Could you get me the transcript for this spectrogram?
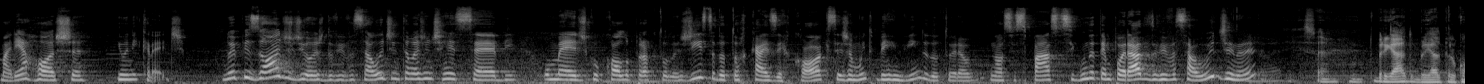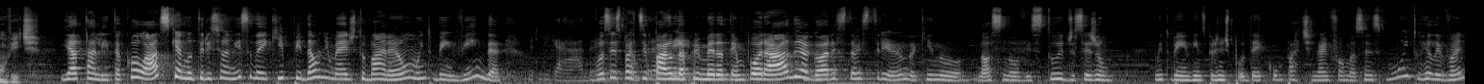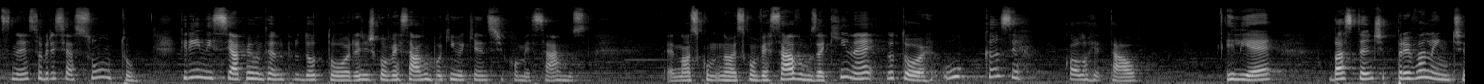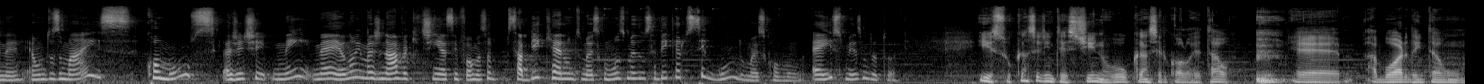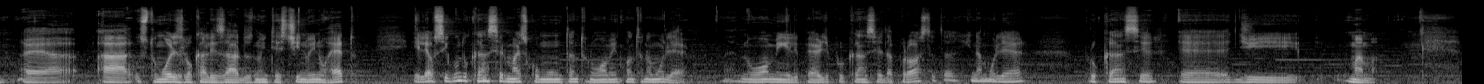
Maria Rocha e Unicred. No episódio de hoje do Viva Saúde, então, a gente recebe o médico coloproctologista, Dr. Kaiser Koch. Seja muito bem-vindo, doutor, ao nosso espaço, segunda temporada do Viva Saúde, né? É, isso é. Muito obrigado, obrigado pelo convite. E a Thalita Colasso, que é nutricionista da equipe da Unimed Tubarão. Muito bem-vinda. Obrigada. Vocês participaram um da primeira temporada e agora estão estreando aqui no nosso novo estúdio. Sejam muito bem-vindos para a gente poder compartilhar informações muito relevantes né, sobre esse assunto. Queria iniciar perguntando para o doutor, a gente conversava um pouquinho aqui antes de começarmos, é, nós, nós conversávamos aqui, né, doutor, o câncer coloretal, ele é bastante prevalente, né? É um dos mais comuns. A gente nem, né? Eu não imaginava que tinha essa informação. Sabia que era um dos mais comuns, mas não sabia que era o segundo mais comum. É isso mesmo, doutor? Isso, o câncer de intestino ou câncer coloretal é, aborda então é, a, os tumores localizados no intestino e no reto. Ele é o segundo câncer mais comum tanto no homem quanto na mulher. No homem ele perde por câncer da próstata e na mulher para o câncer é, de mama.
